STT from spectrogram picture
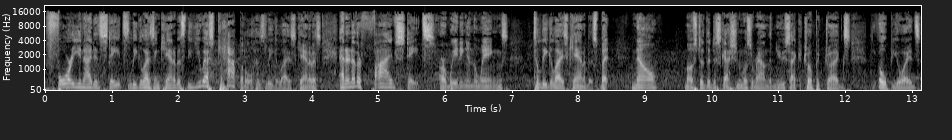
four United States legalizing cannabis, the U.S. capital has legalized cannabis, and another five states are waiting in the wings to legalize cannabis. But no, most of the discussion was around the new psychotropic drugs, the opioids,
